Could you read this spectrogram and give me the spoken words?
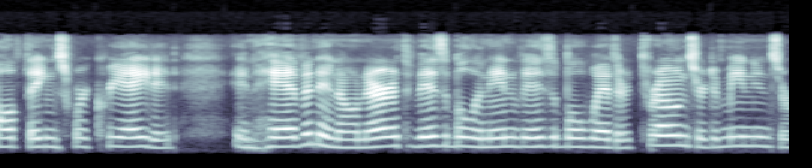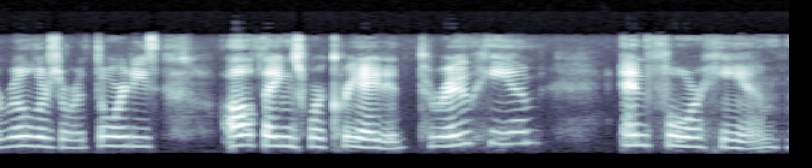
all things were created, in heaven and on earth, visible and invisible, whether thrones or dominions or rulers or authorities, all things were created through him and for him.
